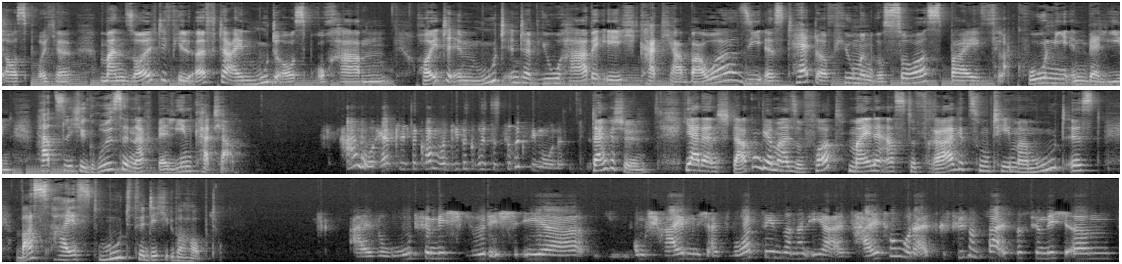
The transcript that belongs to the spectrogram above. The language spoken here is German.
Mutausbrüche. Man sollte viel öfter einen Mutausbruch haben. Heute im Mut-Interview habe ich Katja Bauer. Sie ist Head of Human Resource bei Flaconi in Berlin. Herzliche Grüße nach Berlin, Katja. Hallo, herzlich willkommen und liebe Grüße zurück, Simone. Dankeschön. Ja, dann starten wir mal sofort. Meine erste Frage zum Thema Mut ist, was heißt Mut für dich überhaupt? Also Mut für mich würde ich eher umschreiben, nicht als Wort sehen, sondern eher als Haltung oder als Gefühl. Und zwar ist das für mich ähm,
